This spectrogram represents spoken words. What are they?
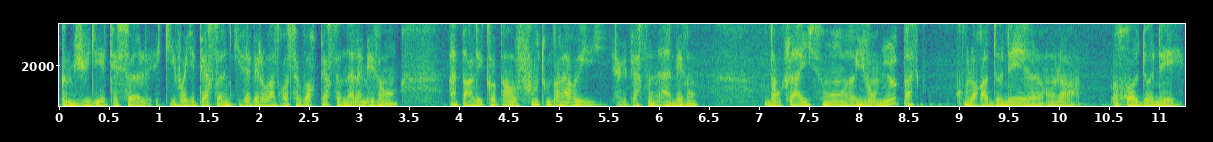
comme Julie était seule et qu'ils voyaient personne, qu'ils avaient le droit de recevoir personne à la maison, à part les copains au foot ou dans la rue, il n'y avait personne à la maison. Donc là, ils sont, ils vont mieux parce qu'on leur a donné, on leur a redonné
